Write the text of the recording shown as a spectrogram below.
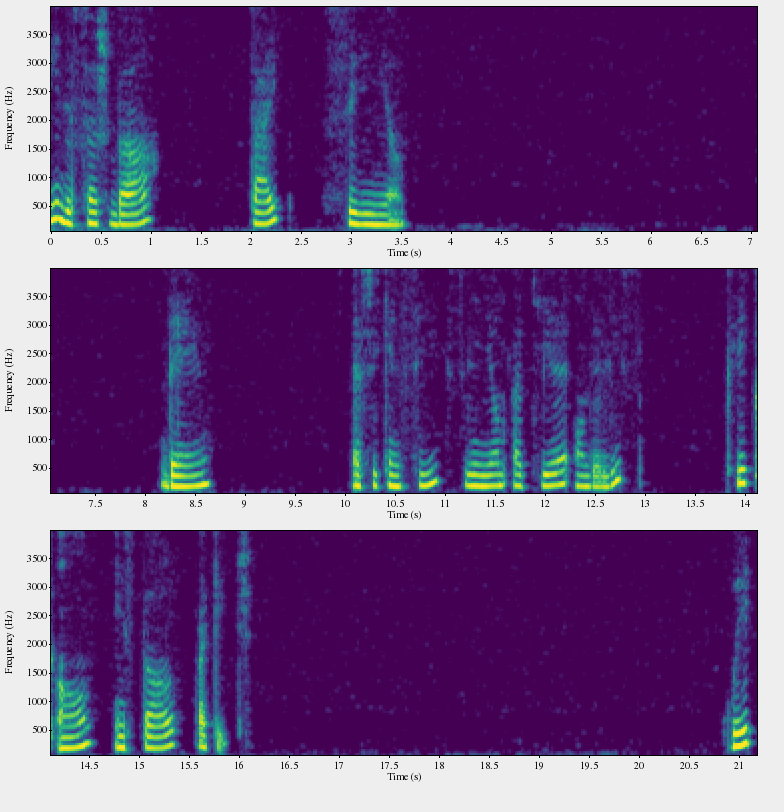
In the search bar, type Selenium. Then, as you can see, Selenium appear on the list. Click on Install Package. Wait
